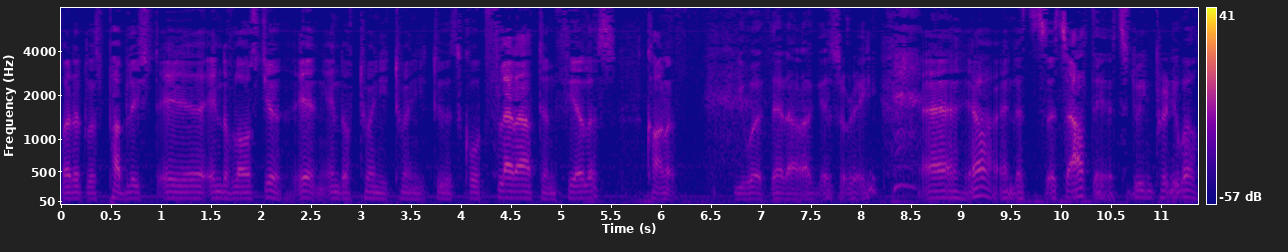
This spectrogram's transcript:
but it was published uh, end of last year, en- end of 2022. It's called Flat Out and Fearless. Kind of, you worked that out, I guess already. Uh, yeah, and it's it's out there. It's doing pretty well.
